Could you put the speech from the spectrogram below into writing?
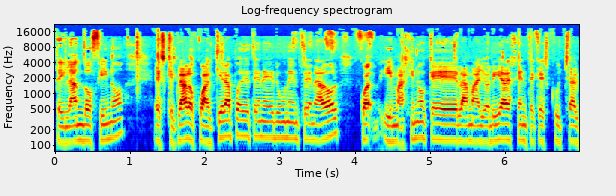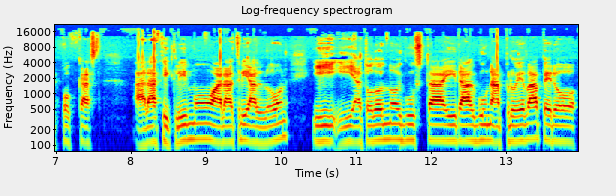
de hilando fino es que, claro, cualquiera puede tener un entrenador. imagino que la mayoría de gente que escucha el podcast hará ciclismo, hará triatlón y, y a todos nos gusta ir a alguna prueba, pero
